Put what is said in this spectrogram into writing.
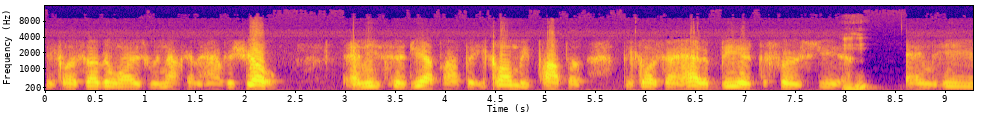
Because otherwise, we're not going to have a show. And he said, Yeah, Papa. He called me Papa because I had a beard the first year. Mhm. And he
